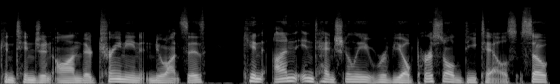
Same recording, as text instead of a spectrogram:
contingent on their training nuances, can unintentionally reveal personal details. So,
